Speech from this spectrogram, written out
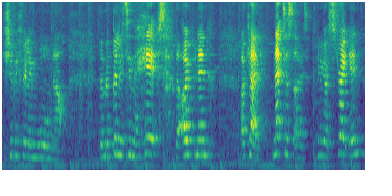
you should be feeling warm now. The mobility in the hips, the opening. Okay, next exercise, we're gonna go straight in.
